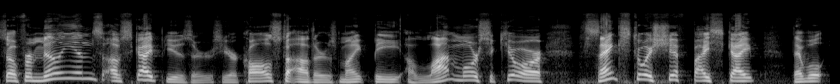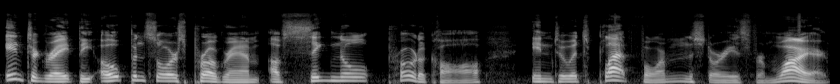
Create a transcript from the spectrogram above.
So for millions of Skype users, your calls to others might be a lot more secure thanks to a shift by Skype that will integrate the open source program of Signal Protocol into its platform. The story is from Wired.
